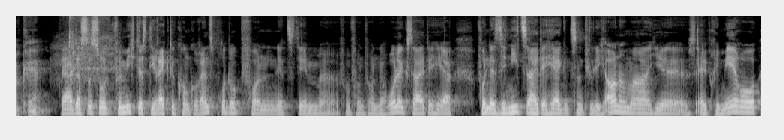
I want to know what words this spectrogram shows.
Okay. Ja, das ist so für mich das direkte Konkurrenzprodukt von jetzt dem, äh, von, von, von der Rolex-Seite her. Von der Zenith-Seite her gibt es natürlich auch noch mal hier das El Primero.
